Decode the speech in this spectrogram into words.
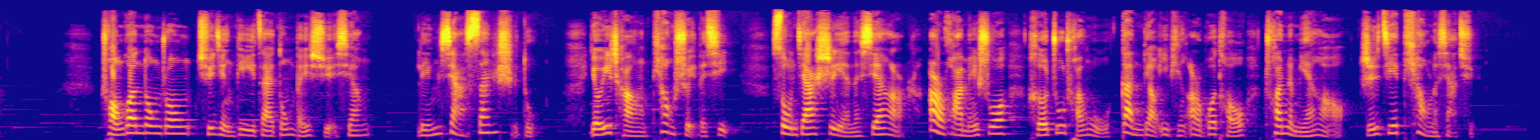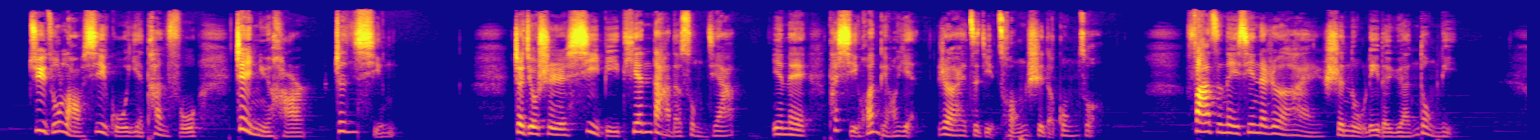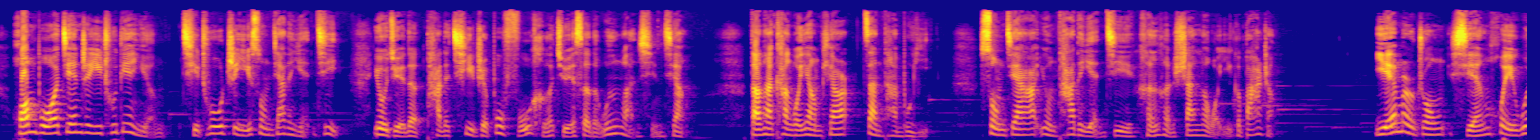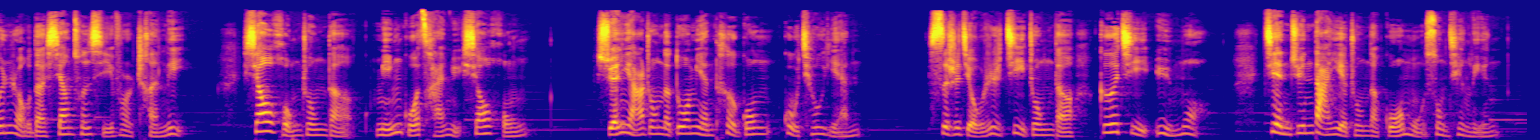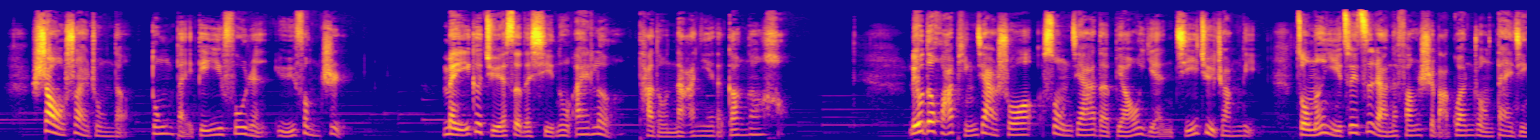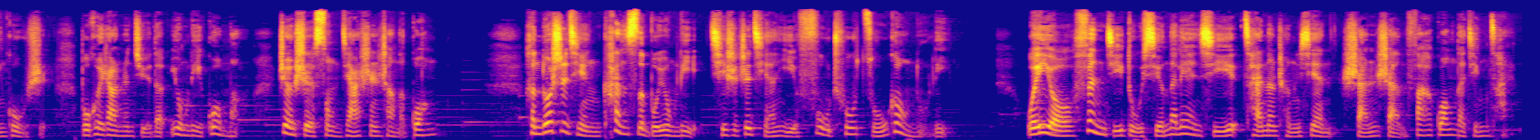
闯关东中取景地在东北雪乡，零下三十度，有一场跳水的戏。宋佳饰演的仙儿二话没说，和朱传武干掉一瓶二锅头，穿着棉袄直接跳了下去。剧组老戏骨也叹服，这女孩真行。这就是戏比天大的宋佳，因为她喜欢表演，热爱自己从事的工作，发自内心的热爱是努力的原动力。黄渤监制一出电影，起初质疑宋佳的演技，又觉得她的气质不符合角色的温婉形象。当他看过样片赞叹不已。宋佳用她的演技狠狠扇了我一个巴掌。爷们儿中贤惠温柔的乡村媳妇陈丽，萧红中的民国才女萧红，悬崖中的多面特工顾秋妍，四十九日祭中的歌妓玉墨，建军大业中的国母宋庆龄，少帅中的东北第一夫人于凤至，每一个角色的喜怒哀乐。他都拿捏得刚刚好。刘德华评价说：“宋佳的表演极具张力，总能以最自然的方式把观众带进故事，不会让人觉得用力过猛。这是宋佳身上的光。很多事情看似不用力，其实之前已付出足够努力。唯有奋楫笃行的练习，才能呈现闪闪发光的精彩。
